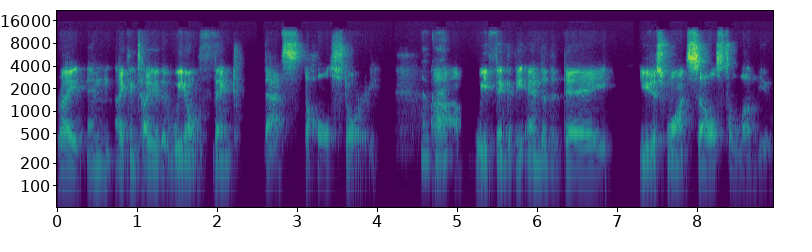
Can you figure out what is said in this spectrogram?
right? And i can tell you that we don't think that's the whole story. Okay. uh, we think at the end of the day you just want cells to love you.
